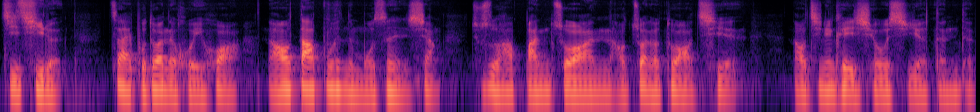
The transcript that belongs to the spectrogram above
机器人在不断的回话，然后大部分的模式很像，就说他搬砖，然后赚了多少钱，然后今天可以休息了等等。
